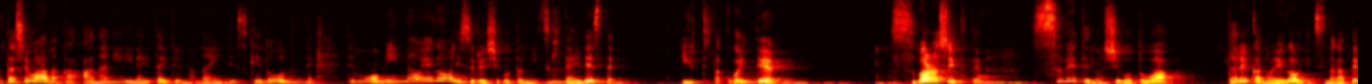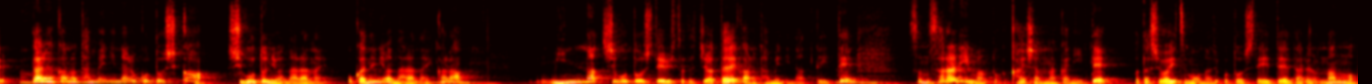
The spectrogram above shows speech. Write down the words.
私はなんかあ何になりたいっていうのはないんですけど、って。でもみんなを笑顔にする仕事に就きたいですって言ってた子がいて、素晴らしいって言って全ての仕事は誰かの笑顔につながってる、うん。誰かのためになることしか仕事にはならない。お金にはならないから、みんな仕事をしている人たちは誰かのためになっていて、そのサラリーマンとか会社の中にいて私はいつも同じことをしていて誰の何の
